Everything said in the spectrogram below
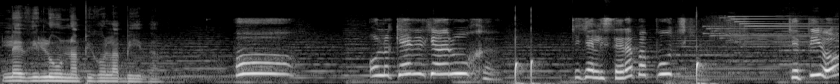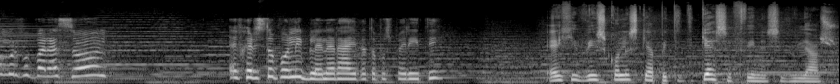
λέει Λούνα πηγολαμπίδα. Ω, ολοκένουργια ρούχα. Και γυαλιστερά παπούτσια. Και τι όμορφο παρασόλ. Ευχαριστώ πολύ, μπλε νεράιδα το Ποσπερίτη. Έχει δύσκολες και απαιτητικές ευθύνες η δουλειά σου.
